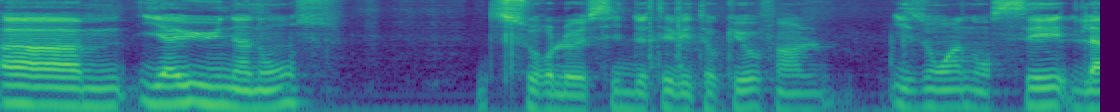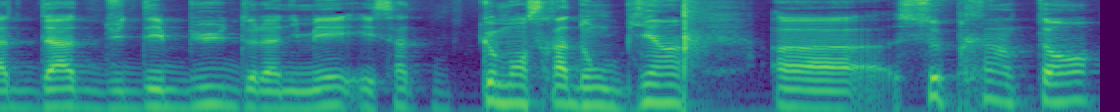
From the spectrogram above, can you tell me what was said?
il y a eu une annonce sur le site de TV Tokyo. Ils ont annoncé la date du début de l'animé et ça commencera donc bien euh, ce printemps.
